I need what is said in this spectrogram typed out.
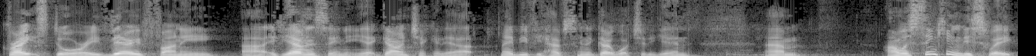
Great story, very funny. Uh, if you haven't seen it yet, go and check it out. Maybe if you have seen it, go watch it again. Um, I was thinking this week,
